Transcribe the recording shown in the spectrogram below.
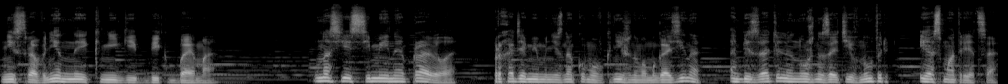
«Несравненные книги Биг Бэма». «У нас есть семейное правило. Проходя мимо незнакомого книжного магазина, обязательно нужно зайти внутрь и осмотреться».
